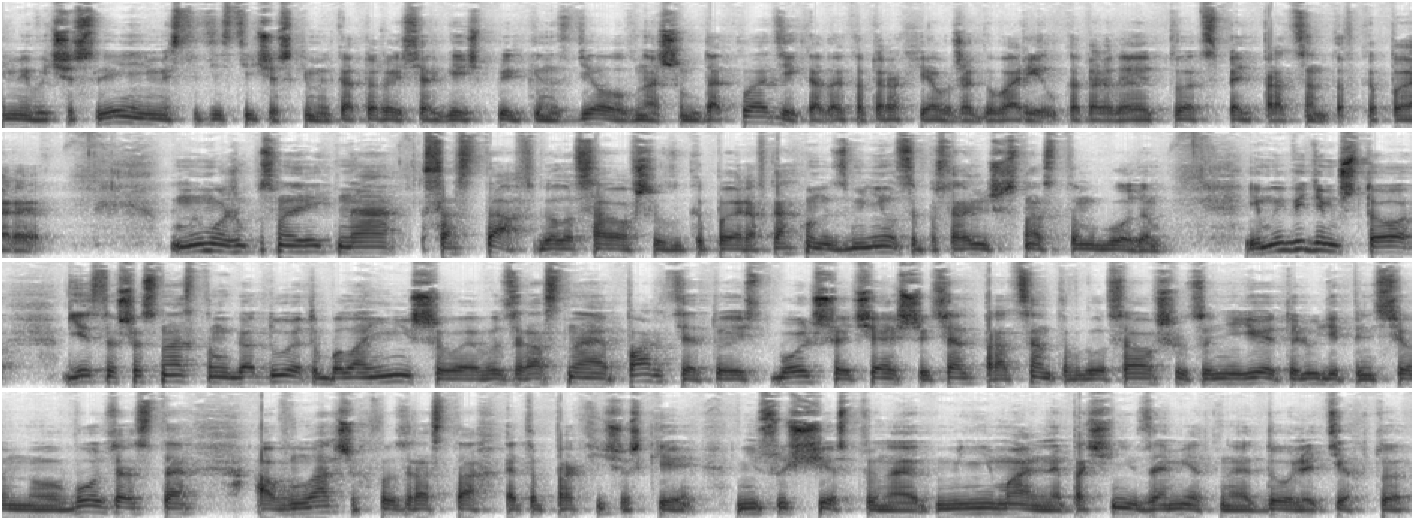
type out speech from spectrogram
теми вычислениями статистическими, которые Сергей Шпилькин сделал в нашем докладе, о которых я уже говорил, которые дают 25% КПРФ мы можем посмотреть на состав голосовавших за КПРФ, как он изменился по сравнению с 2016 годом. И мы видим, что если в 2016 году это была нишевая возрастная партия, то есть большая часть, 60% голосовавших за нее, это люди пенсионного возраста, а в младших возрастах это практически несущественная, минимальная, почти незаметная доля тех, кто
